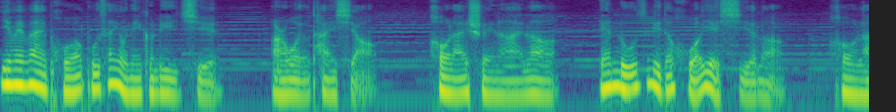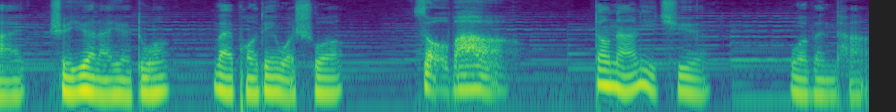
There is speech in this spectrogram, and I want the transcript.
因为外婆不再有那个力气，而我又太小。后来水来了，连炉子里的火也熄了。后来水越来越多，外婆对我说：“走吧，到哪里去？”我问她，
